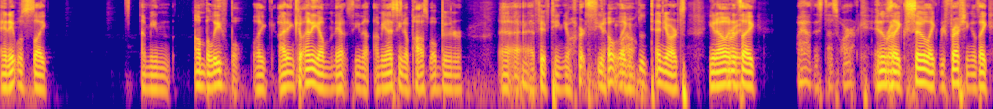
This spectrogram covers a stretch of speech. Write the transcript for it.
And it was like, I mean, unbelievable. Like I didn't kill any of them. I've seen a, I mean, I seen a possible booner uh, at 15 yards, you know, like Wow. 10 yards, you know, and it's like, wow, this does work. And it was Right. like so like refreshing. It was like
